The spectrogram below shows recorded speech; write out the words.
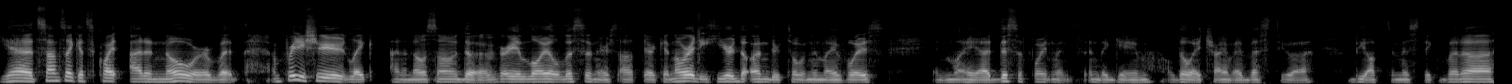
Yeah, it sounds like it's quite out of nowhere, but I'm pretty sure, like, I don't know, some of the very loyal listeners out there can already hear the undertone in my voice and my uh, disappointments in the game, although I try my best to uh, be optimistic. But, uh,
